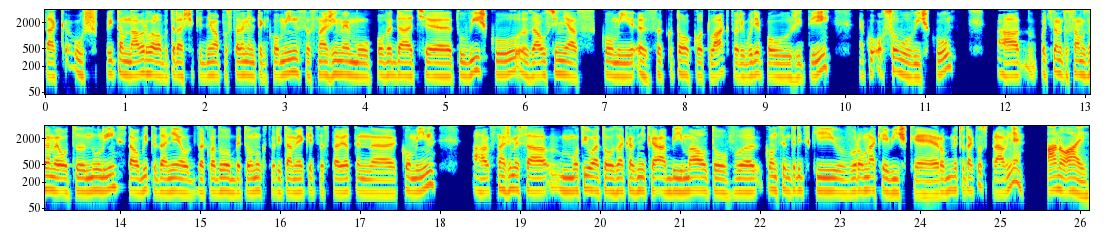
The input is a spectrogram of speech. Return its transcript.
tak už pri tom návrhu, alebo teda ešte keď nemá postavený ten komín, sa snažíme mu povedať e, tú výšku zaustenia z, komín, z toho kotla, ktorý bude použitý, nejakú osovú výšku a počítame to samozrejme od nuly stavby, teda nie od základového betónu, ktorý tam je, keď sa stavia ten e, komín. A snažíme sa motivovať toho zákazníka, aby mal to v koncentricky v rovnakej výške. Robíme to takto správne? Áno aj. E,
